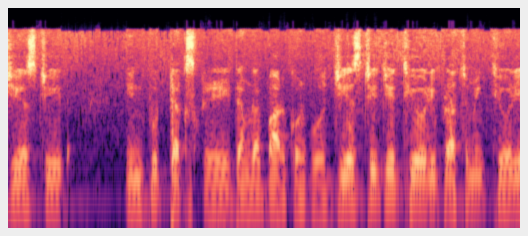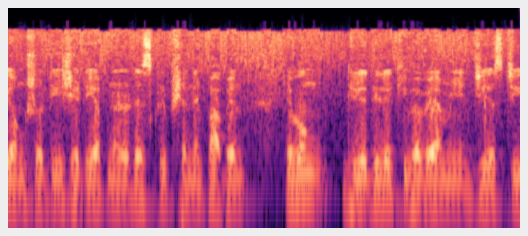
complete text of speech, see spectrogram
জিএসটির ইনপুট ট্যাক্স ক্রেডিট আমরা বার করব। জিএসটি যে থিওরি প্রাথমিক থিওরি অংশটি সেটি আপনারা ডেসক্রিপশনে পাবেন এবং ধীরে ধীরে কীভাবে আমি জিএসটি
